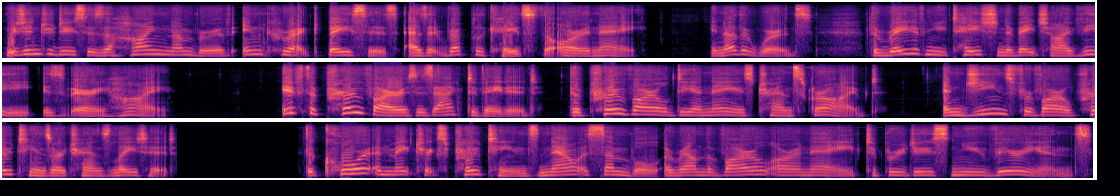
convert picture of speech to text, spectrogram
which introduces a high number of incorrect bases as it replicates the RNA. In other words, the rate of mutation of HIV is very high. If the provirus is activated, the proviral DNA is transcribed, and genes for viral proteins are translated. The core and matrix proteins now assemble around the viral RNA to produce new virions,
